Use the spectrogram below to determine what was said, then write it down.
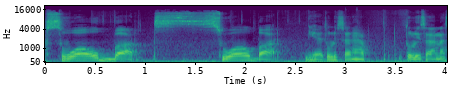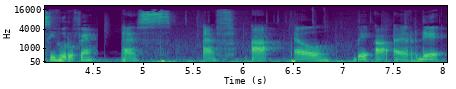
Svalbard. Svalbard. Ya tulisannya tulisannya sih hurufnya S F A L B A R D.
